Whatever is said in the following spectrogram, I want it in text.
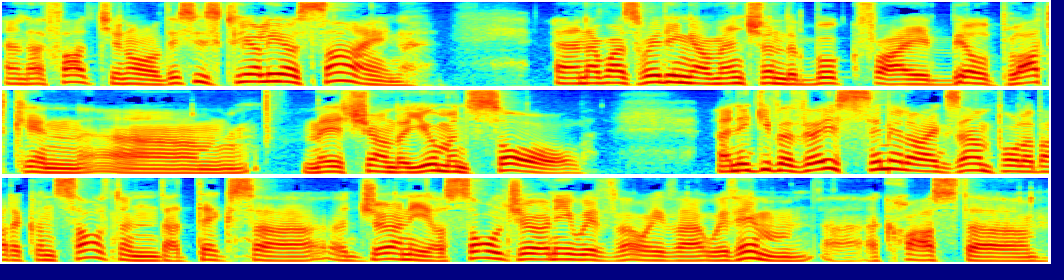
And I thought, you know, this is clearly a sign. And I was reading, I mentioned the book by Bill Plotkin, um, Nature and the Human Soul. And he gave a very similar example about a consultant that takes a, a journey, a soul journey with, with, uh, with him uh, across the,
